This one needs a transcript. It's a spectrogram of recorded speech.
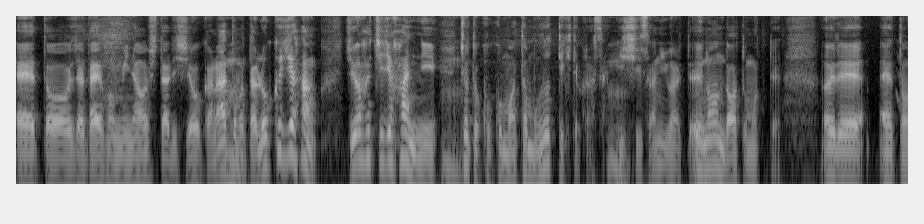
えっ、とじゃあ台本見直したりしようかなと思ったら、6時半18時半に、ちょっとここまた戻ってきてください、石井さんに言われてえなんだと思って。それで、えっと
